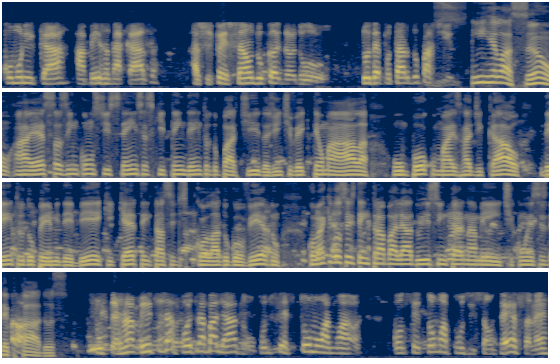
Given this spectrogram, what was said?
comunicar à mesa da casa a suspensão do, do, do deputado do partido. Em relação a essas inconsistências que tem dentro do partido, a gente vê que tem uma ala um pouco mais radical dentro do PMDB que quer tentar se descolar do governo. Como é que vocês têm trabalhado isso internamente com esses deputados? internamente já foi trabalhado. Quando você toma uma, uma, quando você toma uma posição dessa, né,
